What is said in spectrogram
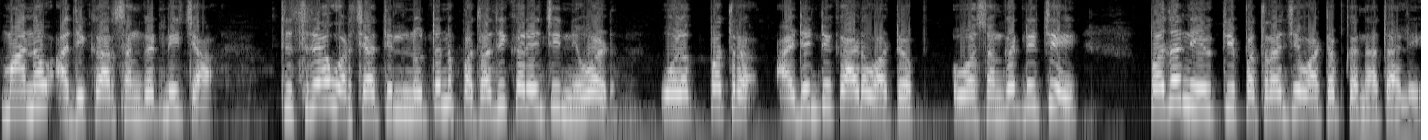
मानव अधिकार संघटनेच्या तिसऱ्या वर्षातील नूतन पदाधिकाऱ्यांची निवड ओळखपत्र आयडेंटी कार्ड वाटप व संघटनेचे पदनियुक्ती पत्रांचे वाटप करण्यात आले.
